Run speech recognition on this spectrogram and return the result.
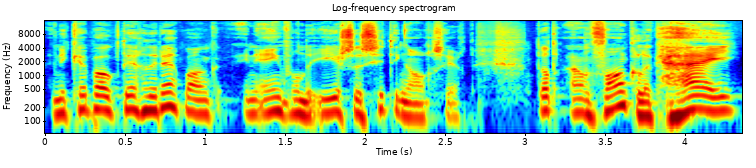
En ik heb ook tegen de rechtbank in een van de eerste zittingen al gezegd, dat aanvankelijk hij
